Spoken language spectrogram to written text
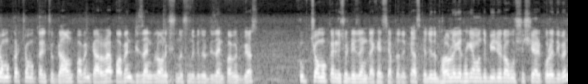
চমৎকার চমৎকার কিছু গ্রাউন্ড পাবেন গারারা পাবেন ডিজাইনগুলো অনেক সুন্দর সুন্দর কিছু ডিজাইন পাবেন বিয়াস খুব চমৎকার কিছু ডিজাইন দেখাইছি আপনাদেরকে। আজকে যদি ভালো লেগে থাকে আমাদের ভিডিওটা অবশ্যই শেয়ার করে দেবেন।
